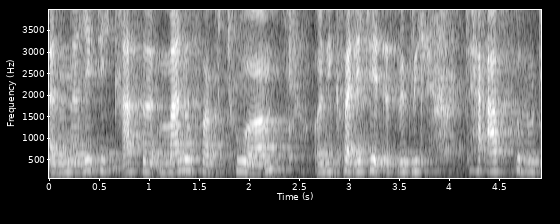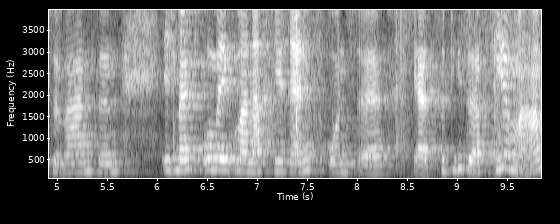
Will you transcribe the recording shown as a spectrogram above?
Also eine richtig krasse Manufaktur und die Qualität ist wirklich der absolute Wahnsinn. Ich möchte unbedingt mal nach Firenze und äh, ja, zu dieser Firma.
